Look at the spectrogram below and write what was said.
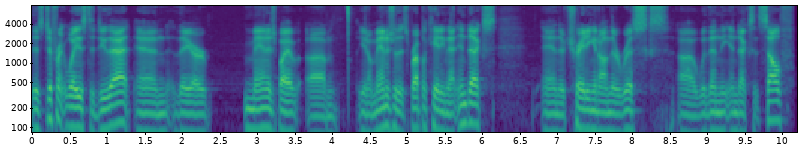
there's different ways to do that, and they are managed by um, you know manager that's replicating that index, and they're trading it on their risks uh, within the index itself.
